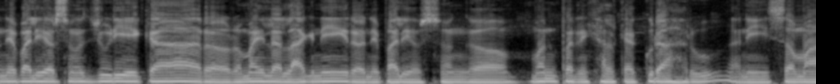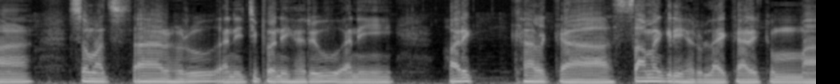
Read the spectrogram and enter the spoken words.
नेपालीहरूसँग जोडिएका र रमाइला लाग्ने र नेपालीहरूसँग मनपर्ने खालका कुराहरू अनि समा समाचारहरू अनि टिप्पणीहरू अनि हरेक खालका सामग्रीहरूलाई कार्यक्रममा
